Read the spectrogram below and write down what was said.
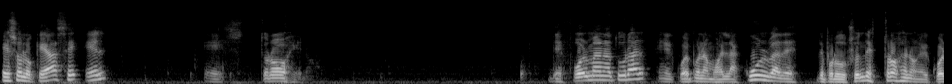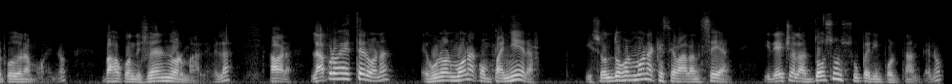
Eso es lo que hace el estrógeno. De forma natural en el cuerpo de una mujer. La curva de, producción de estrógeno en el cuerpo de una mujer, ¿no? Bajo condiciones normales, ¿verdad? Ahora, la progesterona es una hormona compañera y son dos hormonas que se balancean. Y de hecho las dos son súper importantes, ¿no?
